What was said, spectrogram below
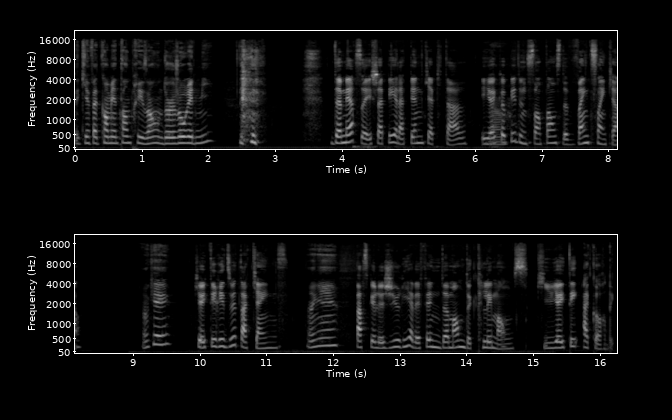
Fait qu'il a fait combien de temps de prison? Deux jours et demi? Demers a échappé à la peine capitale et a Ah. écopé d'une sentence de 25 ans, Ok. qui a été réduite à 15 Ok. parce que le jury avait fait une demande de clémence qui lui a été accordée.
